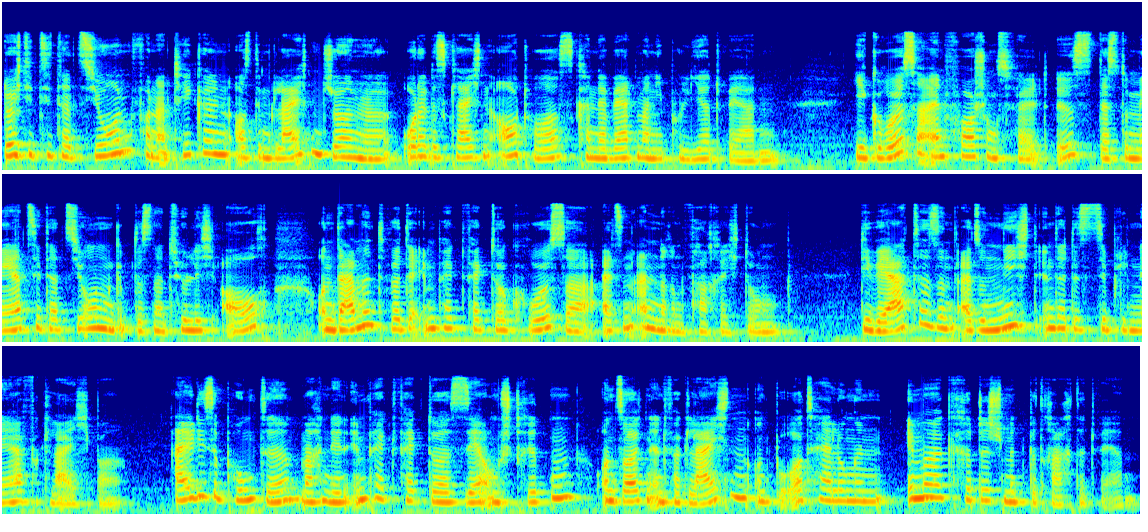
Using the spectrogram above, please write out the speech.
Durch die Zitation von Artikeln aus dem gleichen Journal oder des gleichen Autors kann der Wert manipuliert werden. Je größer ein Forschungsfeld ist, desto mehr Zitationen gibt es natürlich auch und damit wird der Impact Factor größer als in anderen Fachrichtungen. Die Werte sind also nicht interdisziplinär vergleichbar. All diese Punkte machen den Impact Factor sehr umstritten und sollten in Vergleichen und Beurteilungen immer kritisch mit betrachtet werden.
